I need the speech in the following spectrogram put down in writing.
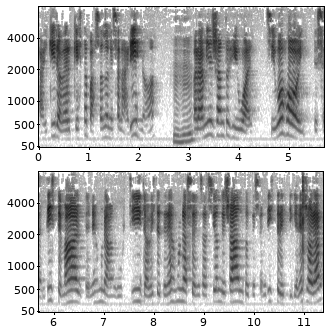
hay que ir a ver qué está pasando en esa nariz, ¿no? Para mí el llanto es igual. Si vos hoy te sentiste mal, tenés una angustita, ¿viste? Tenés una sensación de llanto, te sentís triste y querés llorar,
